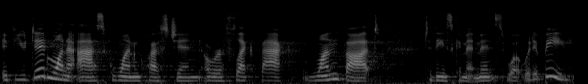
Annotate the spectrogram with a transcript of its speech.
If you did want to ask one question or reflect back one thought to these commitments, what would it be?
